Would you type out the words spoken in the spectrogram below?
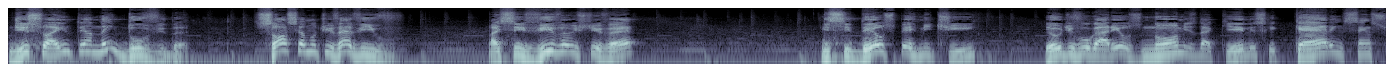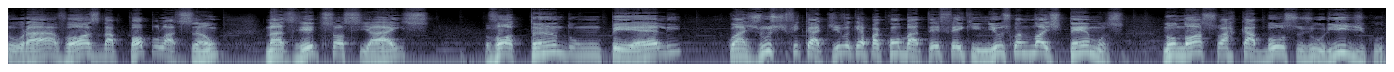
Disso aí não tenha nem dúvida. Só se eu não estiver vivo. Mas se vivo eu estiver, e se Deus permitir, eu divulgarei os nomes daqueles que querem censurar a voz da população nas redes sociais, votando um PL com a justificativa que é para combater fake news, quando nós temos no nosso arcabouço jurídico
